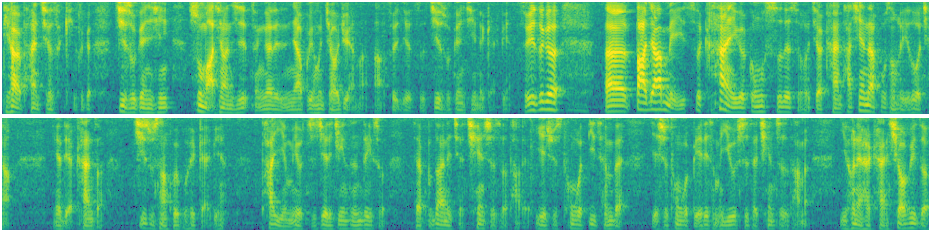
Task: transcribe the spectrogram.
第二半就是给这个技术更新，数码相机整个的人家不用胶卷了啊，这就是技术更新的改变。所以这个，呃，大家每一次看一个公司的时候，就要看它现在护城河有多强，也得看着技术上会不会改变，它有没有直接的竞争对手在不断的在牵涉着它的，也许是通过低成本，也是通过别的什么优势在牵制着他们。以后呢，还看消费者，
